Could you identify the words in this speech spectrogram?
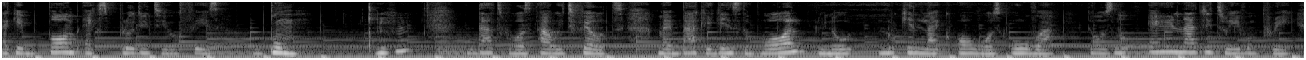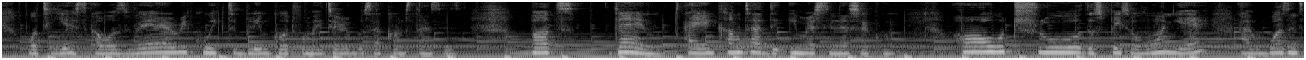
like a bomb exploding to your face. Boom. Mm-hmm. That was how it felt. My back against the wall, you know, looking like all was over there was no energy to even pray. But yes, I was very quick to blame God for my terrible circumstances. But then I encountered the inner circle all through the space of one year, I wasn't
